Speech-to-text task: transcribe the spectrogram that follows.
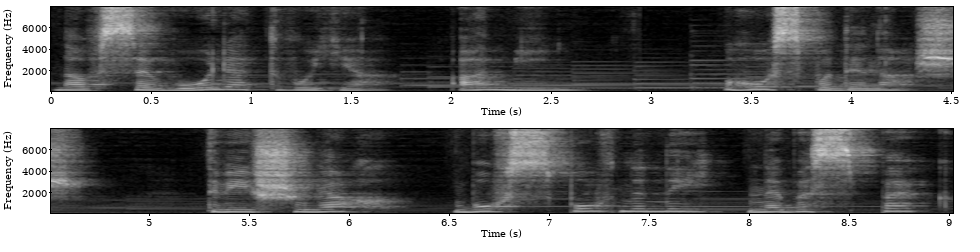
на все воля Твоя. Амінь. Господи наш, Твій шлях був сповнений небезпек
